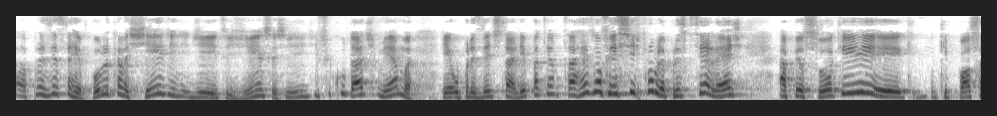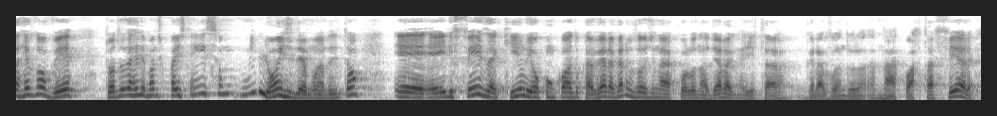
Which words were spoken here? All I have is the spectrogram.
A presidência da República é cheia de, de exigências, de dificuldades mesmo. E o presidente está ali para tentar resolver esses problemas. Por isso que se elege a pessoa que, que, que, possa resolver todas as demandas que o país tem, e são milhões de demandas. Então, é, ele fez aquilo, e eu concordo com a Vera. A Vera hoje na coluna dela, a gente está gravando na quarta-feira,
